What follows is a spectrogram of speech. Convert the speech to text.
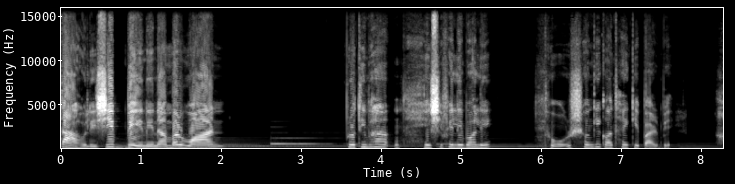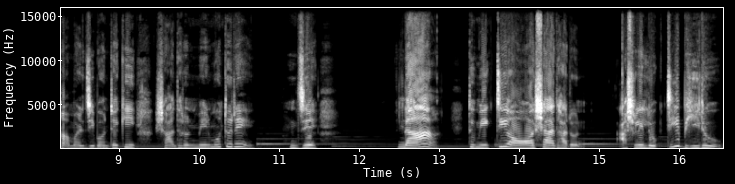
তাহলে সে বেনে নাম্বার ওয়ান। প্রতিভা হেসে ফেলে বলে তোর সঙ্গে কথায় কে পারবে? আমার জীবনটা কি সাধারণ মেয়ের মতো রে? যে, না, তুমি একটি অসাধারণ, আসলে লোকটি ভীরু।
